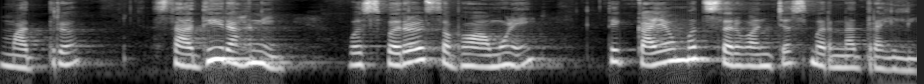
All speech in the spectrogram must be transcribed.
मात्र साधी राहणी व स्वरळ स्वभावामुळे ते कायमच सर्वांच्या स्मरणात राहिली.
